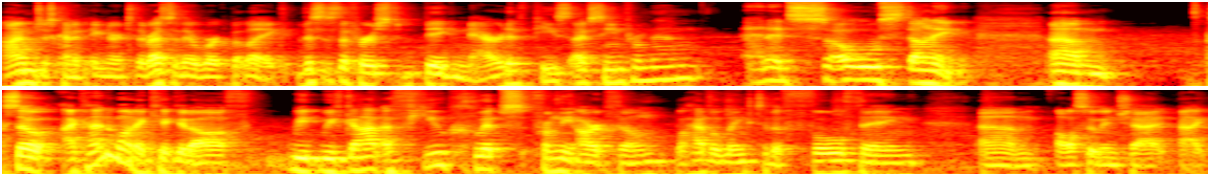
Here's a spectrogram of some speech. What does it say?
I'm just kind of ignorant to the rest of their work, but like this is the first big narrative piece I've seen from them, and it's so stunning. Um, so I kind of want to kick it off. We, we've got a few clips from the art film. We'll have a link to the full thing um, also in chat. I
